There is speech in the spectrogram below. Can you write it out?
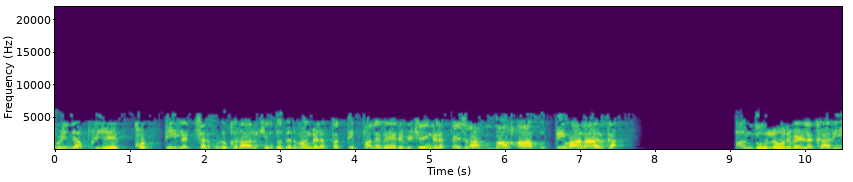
ஒழிஞ்சு அப்படியே கொட்டி லெக்சர் கொடுக்கிறார் ஹிந்து தர்மங்களை பத்தி பலவேறு விஷயங்களை பேசுறார். மகா புத்திமானா இருக்கா? அந்த ஊர்ல ஒரு வெள்ளக்காரி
